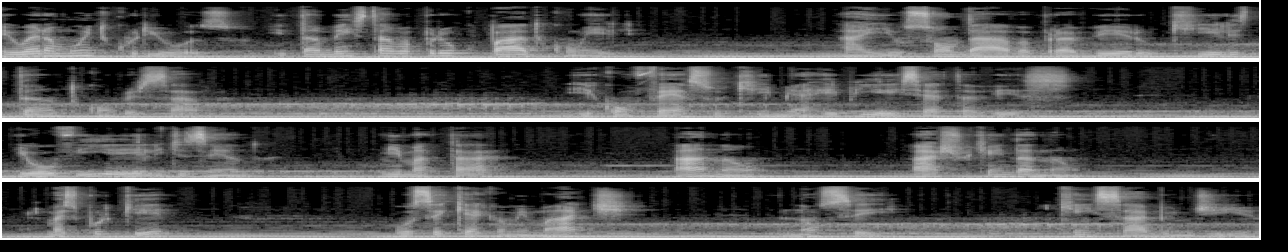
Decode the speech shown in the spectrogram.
Eu era muito curioso e também estava preocupado com ele. Aí eu sondava para ver o que ele tanto conversava. E confesso que me arrepiei certa vez. Eu ouvia ele dizendo: me matar? Ah, não. Acho que ainda não. Mas por quê? Você quer que eu me mate? Não sei. Quem sabe um dia.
